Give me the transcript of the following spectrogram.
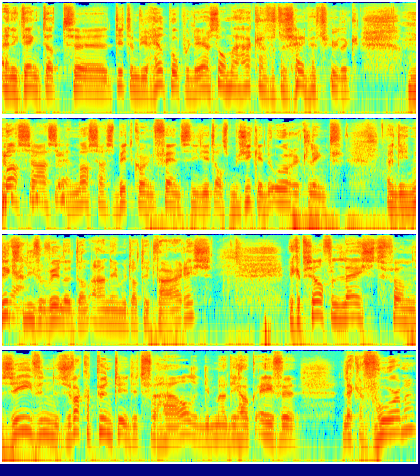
En ik denk dat uh, dit hem weer heel populair zal maken. Want er zijn natuurlijk massa's en massa's Bitcoin-fans die dit als muziek in de oren klinkt. En die niks ja. liever willen dan aannemen dat dit waar is. Ik heb zelf een lijst van zeven zwakke punten in dit verhaal. Die, maar die hou ik even lekker voor me.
